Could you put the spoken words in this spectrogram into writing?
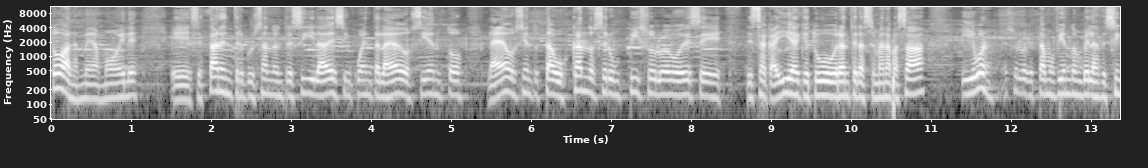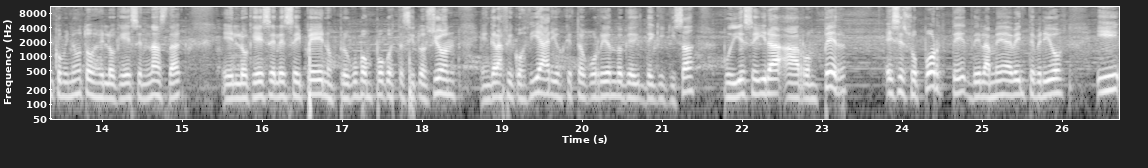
todas las medias móviles. Eh, se están entrecruzando entre sí la D50, la D200. La D200 está buscando hacer un piso luego de, ese, de esa caída que tuvo durante la semana pasada. Y bueno, eso es lo que estamos viendo en velas de 5 minutos en lo que es el Nasdaq, en lo que es el S&P, nos preocupa un poco esta situación en gráficos diarios que está ocurriendo que, de que quizás pudiese ir a, romper ese soporte de la media de 20 periodos y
